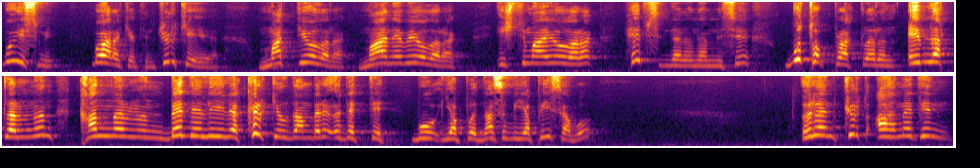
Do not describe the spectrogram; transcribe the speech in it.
Bu ismin, bu hareketin Türkiye'ye maddi olarak, manevi olarak, içtimai olarak hepsinden önemlisi bu toprakların evlatlarının kanlarının bedeliyle 40 yıldan beri ödetti bu yapı. Nasıl bir yapıysa bu. Ölen Kürt Ahmet'in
